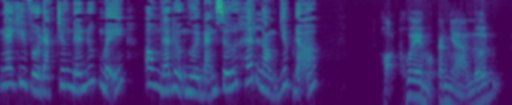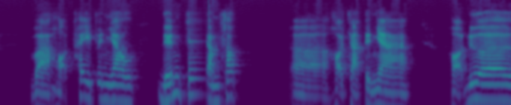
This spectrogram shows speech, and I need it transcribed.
ngay khi vừa đặt chân đến nước Mỹ, ông đã được người bản xứ hết lòng giúp đỡ. Họ thuê một căn nhà lớn và họ thay phiên nhau đến chăm sóc. Uh, họ trả tiền nhà, họ đưa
